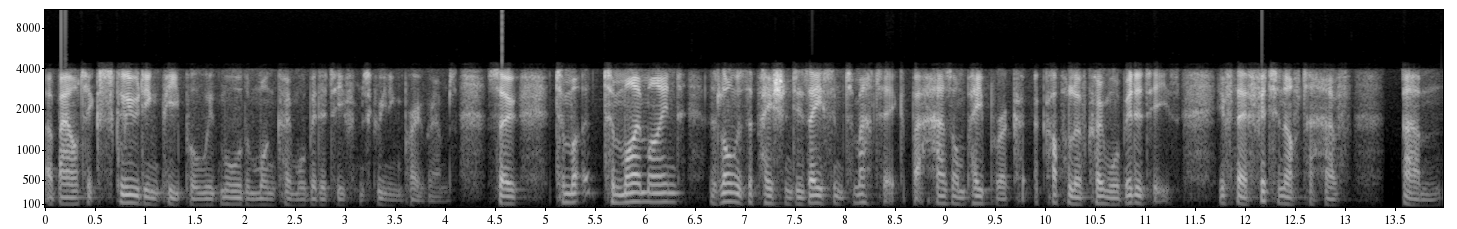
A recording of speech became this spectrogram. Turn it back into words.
about excluding people with more than one comorbidity from screening programs. So, to my, to my mind, as long as the patient is asymptomatic but has on paper a, couple of comorbidities, if they're fit enough to have um,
